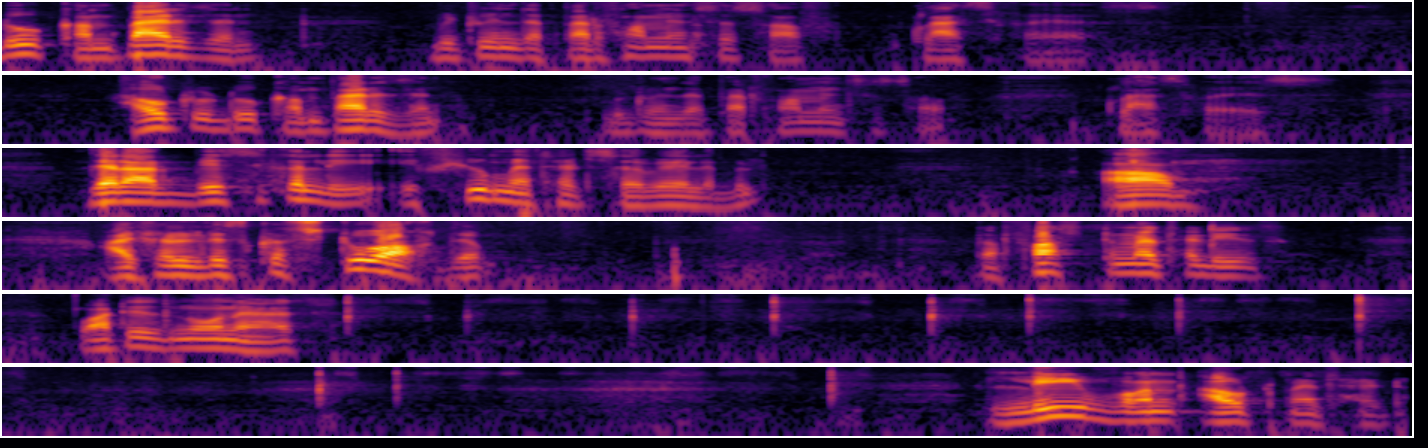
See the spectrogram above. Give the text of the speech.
do comparison between the performances of classifiers, how to do comparison between the performances of classifiers. There are basically a few methods available. Um, I shall discuss two of them. The first method is what is known as leave one out method.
